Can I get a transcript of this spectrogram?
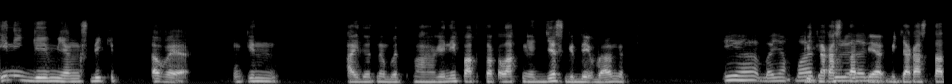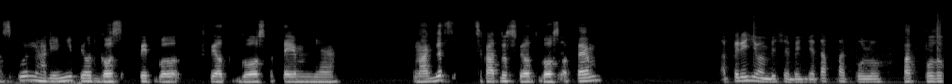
ini game yang sedikit apa ya mungkin I don't know but hari ini faktor lucknya just gede banget. Iya, banyak banget. bicara stats ya bicara stats pun hari ini field goals field goal field goals attempt-nya. Nuggets 100 field goals attempt Tapi dia cuma bisa mencetak 40. 40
